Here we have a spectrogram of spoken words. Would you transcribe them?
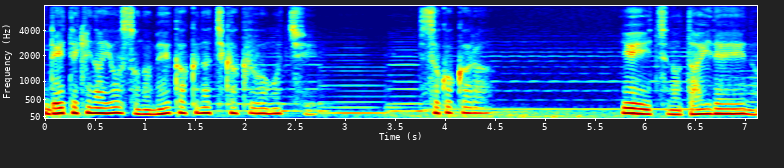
霊的な要素の明確な知覚を持ちそこから唯一の大霊への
